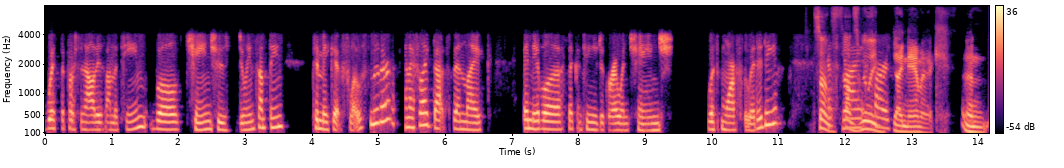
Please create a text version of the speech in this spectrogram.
with the personalities on the team, we'll change who's doing something to make it flow smoother. And I feel like that's been like enable us to continue to grow and change with more fluidity. Sounds as sounds really as dynamic and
